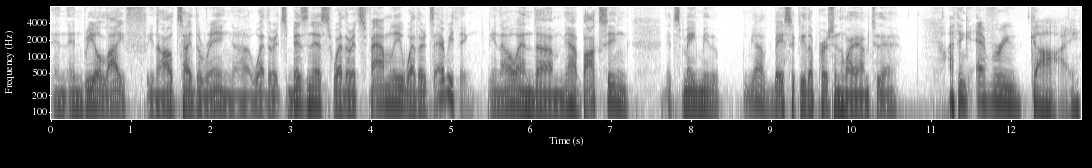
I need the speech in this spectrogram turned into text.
in, in real life, you know, outside the ring, uh, whether it's business, whether it's family, whether it's everything, you know? And um, yeah, boxing, it's made me, the, yeah, basically the person who I am today. I think every guy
